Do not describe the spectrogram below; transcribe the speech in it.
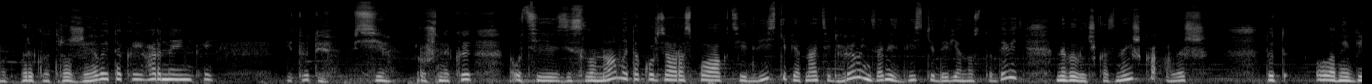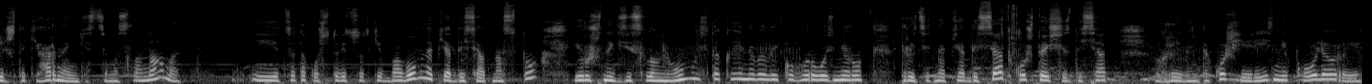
От, приклад рожевий такий гарненький. І тут всі рушники, оці зі слонами також зараз по акції 215 гривень замість 299. Невеличка знижка, але ж тут вони більш такі гарненькі з цими слонами. І це також 100% бавовна, 50 на 100. І рушник зі слоном ось такий невеликого розміру. 30 на 50, коштує 60 гривень. Також є різні кольори.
